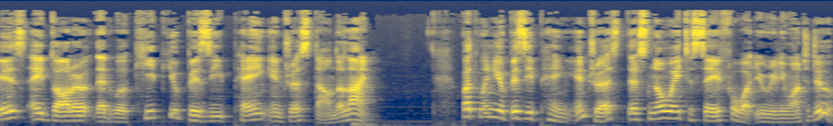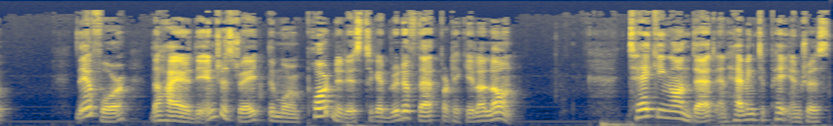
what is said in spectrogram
is a dollar that will keep you busy paying interest down the line. But when you're busy paying interest, there's no way to save for what you really want to do. Therefore, the higher the interest rate, the more important it is to get rid of that particular loan. Taking on debt and having to pay interest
